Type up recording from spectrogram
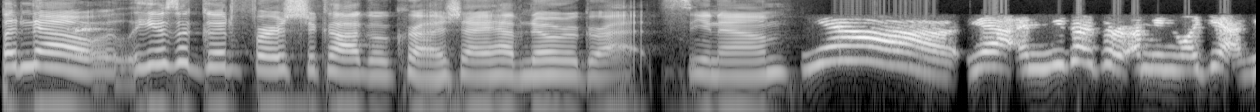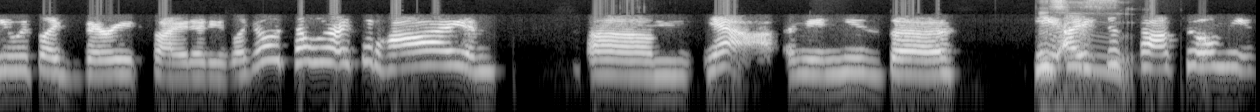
But no, he was a good first Chicago crush. I have no regrets. You know. Yeah, yeah, and you guys are. I mean, like, yeah, he was like very excited. He's like, "Oh, tell her I said hi," and um, yeah, I mean, he's uh, he. This I just talked to him. He's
